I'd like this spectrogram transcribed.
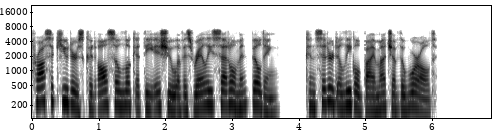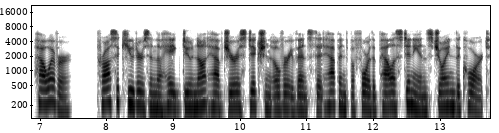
Prosecutors could also look at the issue of Israeli settlement building, considered illegal by much of the world. However, prosecutors in The Hague do not have jurisdiction over events that happened before the Palestinians joined the court.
